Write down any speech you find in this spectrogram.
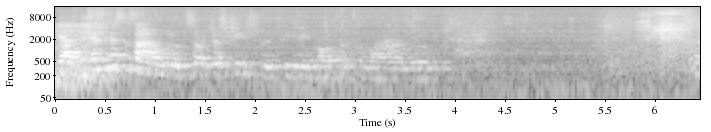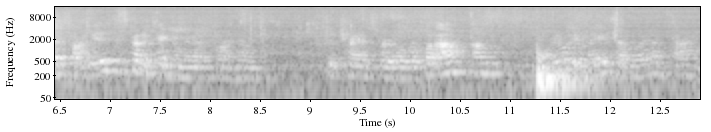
Yeah, and this is on a loop, so it just keeps repeating, both of them are on loops. That's fine, it's gonna take a minute for him to transfer it over, but I'm, I'm really amazed, I'm right on time.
